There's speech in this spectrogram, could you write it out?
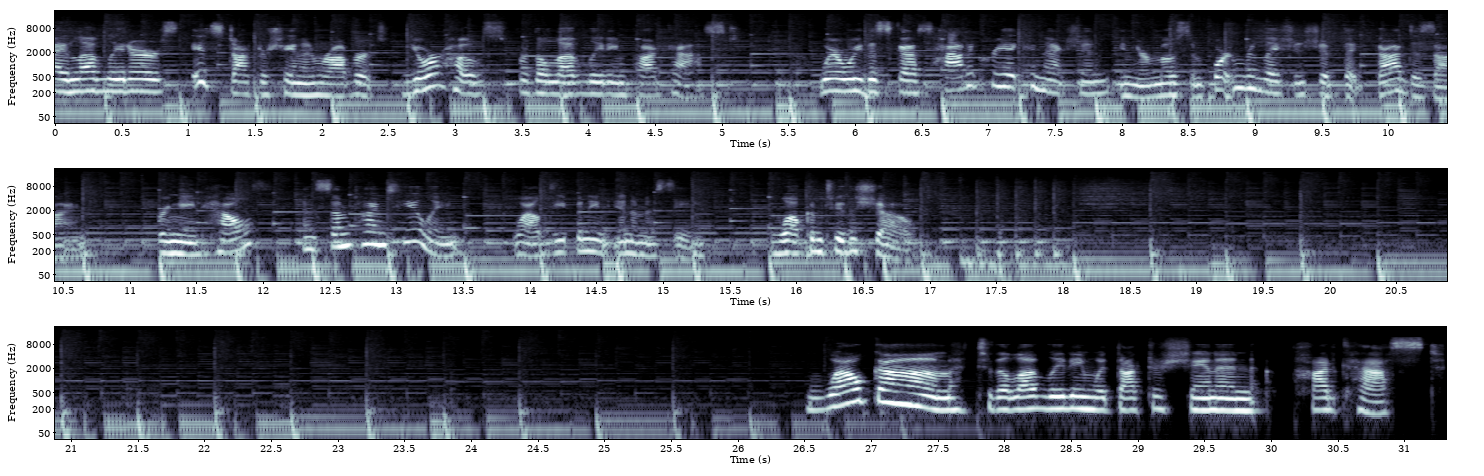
Hi, love leaders. It's Dr. Shanon Roberts, your host for the Love Leading Podcast, where we discuss how to create connection in your most important relationship that God designed, bringing health and sometimes healing while deepening intimacy. Welcome to the show. Welcome to the Love Leading with Dr. Shanon podcast.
